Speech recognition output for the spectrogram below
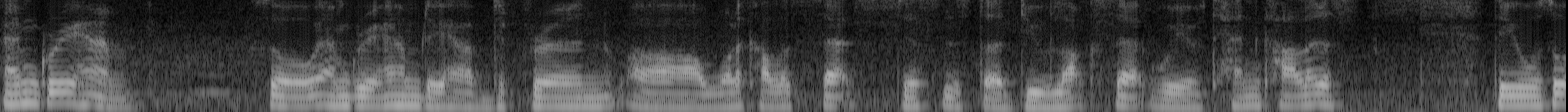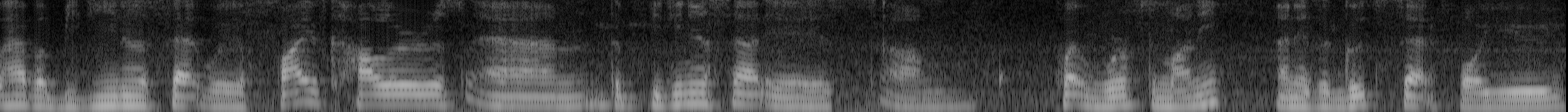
M. Graham. So M. Graham, they have different uh, watercolor sets. This is the deluxe set with 10 colors. They also have a beginner set with 5 colors and the beginner set is um, quite worth the money and it's a good set for you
